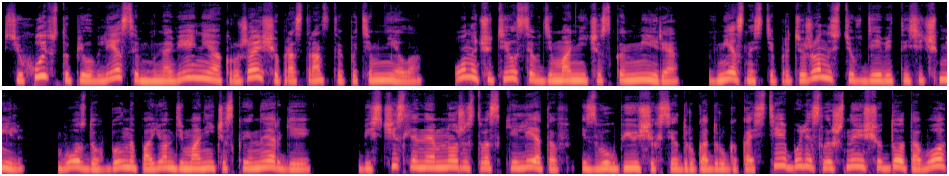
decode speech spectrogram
Сюхуй вступил в лес, и в мгновение окружающее пространство потемнело. Он очутился в демоническом мире, в местности протяженностью в девять тысяч миль. Воздух был напоен демонической энергией, Бесчисленное множество скелетов и звук бьющихся друг от друга костей были слышны еще до того,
